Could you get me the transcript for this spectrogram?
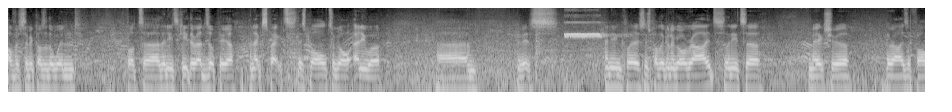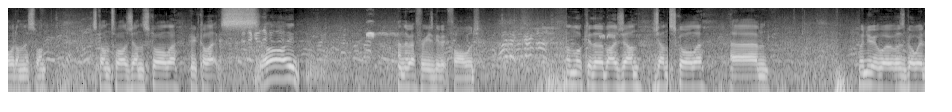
obviously because of the wind, but uh, they need to keep their heads up here and expect this ball to go anywhere. Um, if it's any inclination, it's probably going to go right, so they need to make sure their eyes are forward on this one. It's gone towards Jan Scola, who collects. Oh, and the referees give it forward. Unlucky there by Jan, Jan Scola. Um, we knew it where it was going.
